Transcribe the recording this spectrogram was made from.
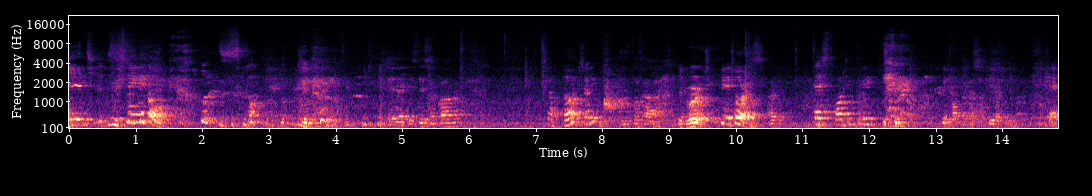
beertjes? You stick it on. Uh, is this on camera? Oh, sorry. Is it on camera? Works. It works. Okay. Test one, two, three. Want is papier op. Okay.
